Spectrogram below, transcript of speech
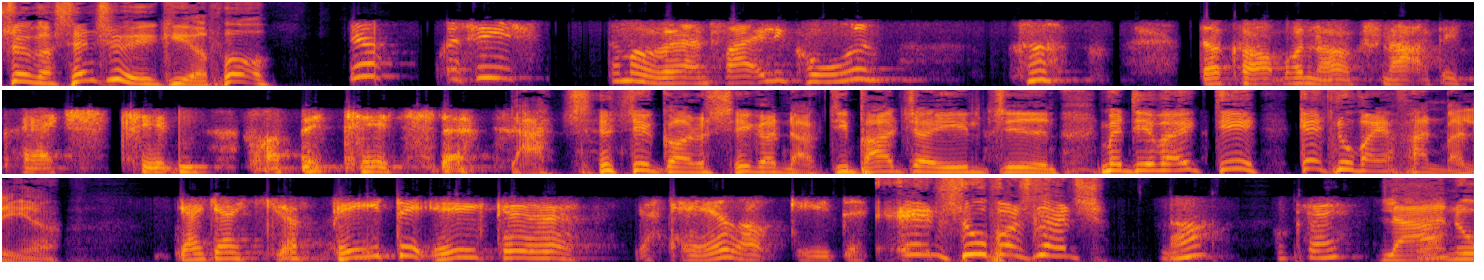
stykker Century Gear på. ja, præcis. Der må være en fejl i koden. Huh. Der kommer nok snart et patch til den fra Bethesda. Ja, det gør du sikkert nok. De patcher hele tiden. Men det var ikke det. Gæt nu, hvad jeg fandt, Marlene. Ja, jeg, jeg ved det ikke. Jeg hader at gætte. En super sledge! Nå, okay. Lad nu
